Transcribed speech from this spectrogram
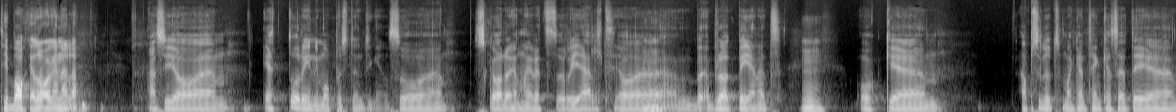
tillbakadragen eller? Alltså jag, ett år in i moppestuntingen så skadade jag mig rätt så rejält. Jag eh, b- bröt benet. Mm. Och eh, absolut, man kan tänka sig att det eh,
